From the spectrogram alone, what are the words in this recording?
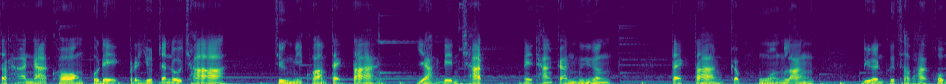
สถานะของพลเอกประยุทธ์จันโอชา จึงมีความแตกต่างอย่างเด่นชัดในทางการเมือง แตกต่างกับห่วงหลัง เดือนพฤษภาคม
